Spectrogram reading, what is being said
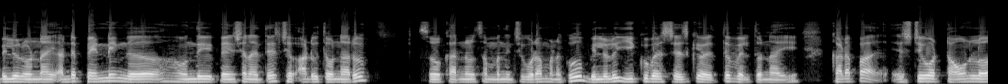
బిల్లులు ఉన్నాయి. అంటే పెండింగ్ ఉంది పెన్షన్ అయితే అడుగుతున్నారు. సో కర్నూలు సంబంధించి కూడా మనకు బిల్లులు ఈక్వబెర్ స్టేజ్కి అయితే వెళ్తున్నాయి. కడప ఎస్టీఓ టౌన్లో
